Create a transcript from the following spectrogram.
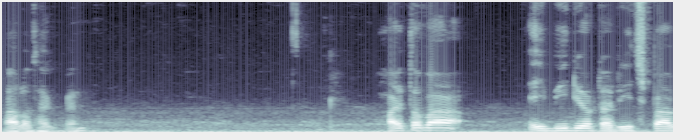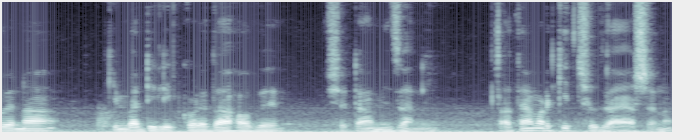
ভালো থাকবেন। হয়তোবা এই ভিডিওটা রিচ পাবে না, কিংবা ডিলিট করে দেওয়া হবে, সেটা আমি জানি। তাতে আমার কিচ্ছু যায় আসে না।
